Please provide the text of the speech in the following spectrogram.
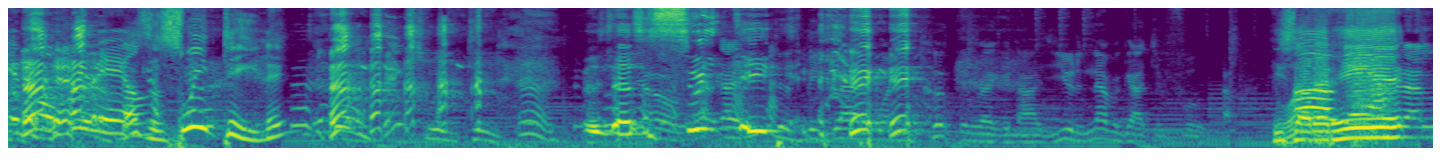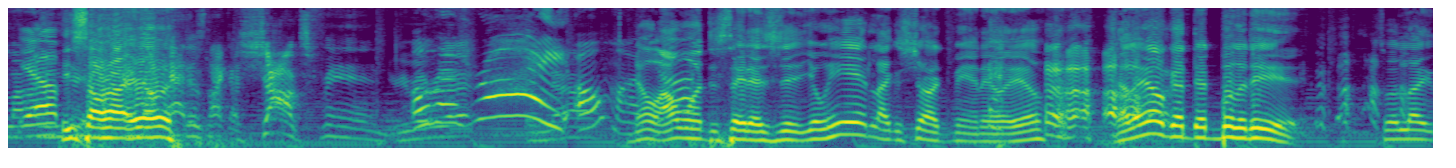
your full. That's a sweet tea, nigga. Big sweet it's just Yo, sweet I- I tea. Just be glad when the cook to recognize you. You'd have never got your food. He saw that Oh, yeah. head. That Yep. He saw how L. That is like a Sharks fan. Oh, that's that? right. Now- Oh, my No, God. I wanted to say that shit. Your head like a shark fin, LL. LL got that bullet head. So like,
